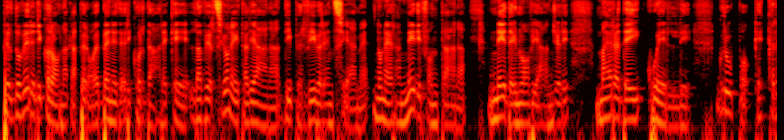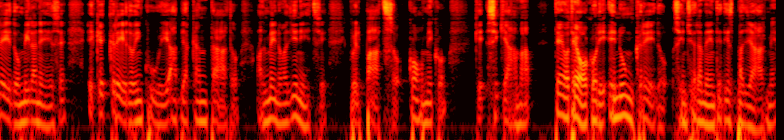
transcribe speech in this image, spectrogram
Per dovere di cronaca, però, è bene ricordare che la versione italiana di Per vivere insieme non era né di Fontana né dei Nuovi Angeli, ma era dei Quelli, gruppo che credo milanese e che credo in cui abbia cantato, almeno agli inizi, quel pazzo comico che si chiama Teo Teocoli e non credo sinceramente di sbagliarmi.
